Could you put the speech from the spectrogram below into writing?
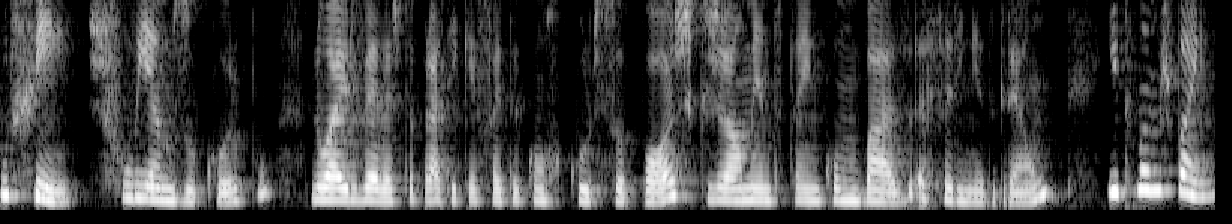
Por fim, esfoliamos o corpo. No Ayurveda, esta prática é feita com recurso a pós, que geralmente tem como base a farinha de grão, e tomamos banho.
